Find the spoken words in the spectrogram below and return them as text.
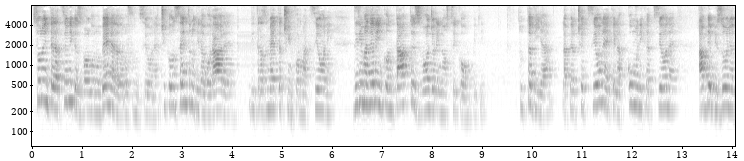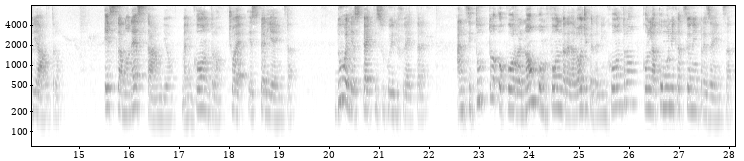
Sono interazioni che svolgono bene la loro funzione, ci consentono di lavorare, di trasmetterci informazioni, di rimanere in contatto e svolgere i nostri compiti. Tuttavia, la percezione è che la comunicazione abbia bisogno di altro. Essa non è scambio, ma incontro, cioè esperienza. Due gli aspetti su cui riflettere. Anzitutto occorre non confondere la logica dell'incontro con la comunicazione in presenza,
